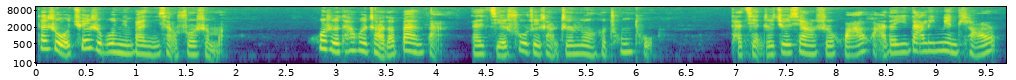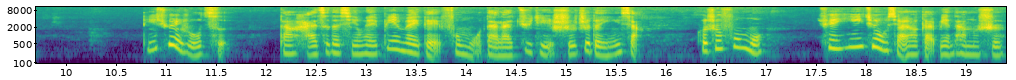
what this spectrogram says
但是我确实不明白你想说什么。或者他会找到办法来结束这场争论和冲突。他简直就像是滑滑的意大利面条。”的确如此，当孩子的行为并未给父母带来具体实质的影响，可是父母却依旧想要改变他们时，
